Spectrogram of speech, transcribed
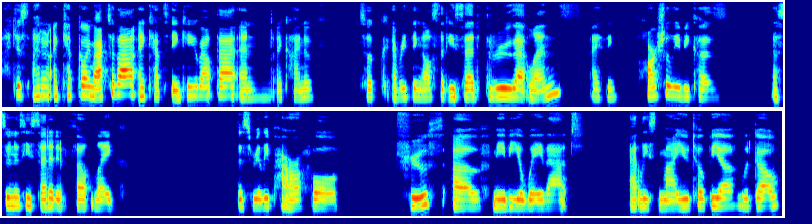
I just, I don't, I kept going back to that. I kept thinking about that and I kind of took everything else that he said through that lens. I think partially because as soon as he said it, it felt like this really powerful truth of maybe a way that at least my utopia would go,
